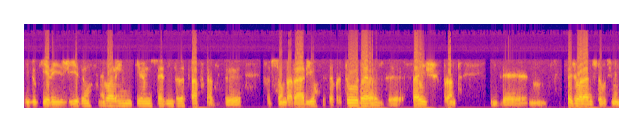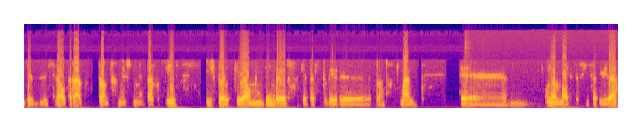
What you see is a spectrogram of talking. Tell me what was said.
e do que era exigido. Agora ainda tivemos de nos adaptar por causa de redução de horário, de abertura, de fecho, pronto, e de, seja o horário de estabelecimento de ser alterado. Pronto, neste momento está reduzido e espero que aumente em breve, que é para se poder, eh, pronto, retomar é, o normal de exercício de atividade.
